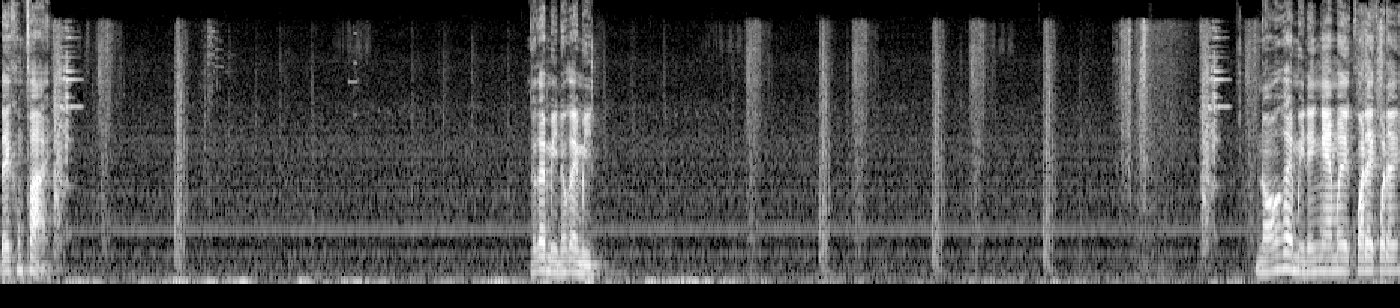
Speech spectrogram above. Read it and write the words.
Đây không phải. Nó gai mình, nó gai mình Nó gây mình anh em ơi, Qua đây qua đây.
